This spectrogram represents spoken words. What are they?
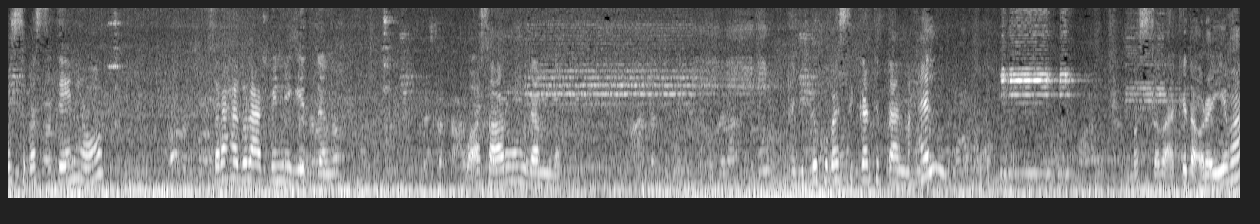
بص بس تاني أهو. صراحة دول عاجبيني جدا. وأسعارهم جامدة. هجيب لكم بس الكارت بتاع المحل. بص بقى كده قريبة.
